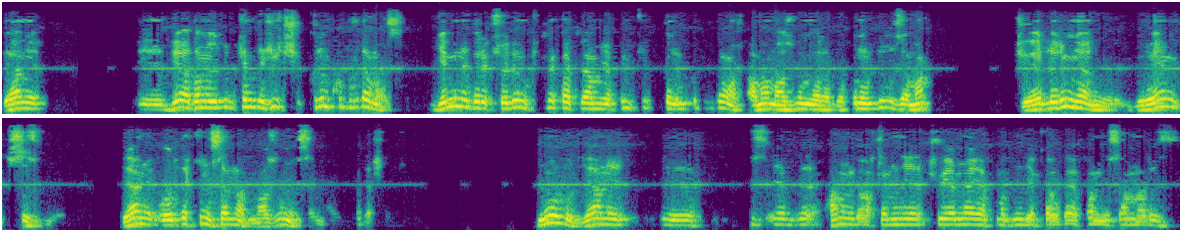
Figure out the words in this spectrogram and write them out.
Yani e, bir adam öldürürken de hiç kılım kıpırdamaz. Yemin ederek söylüyorum kitle katliamı yapayım ki kılım kıpırdamaz. Ama mazlumlara dokunulduğu zaman ciğerlerim yanıyor, yüreğim sızlıyor. Yani oradaki insanlar mazlum insanlar arkadaşlar. Ne olur yani e, biz evde hanım da akşam niye şu yemeği yapmadın diye kavga yapan insanlarız.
